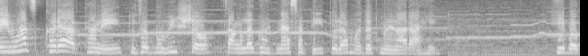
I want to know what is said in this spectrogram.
तेव्हाच खऱ्या अर्थाने तुझं भविष्य चांगलं घडण्यासाठी तुला मदत मिळणार आहे. हे बघ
